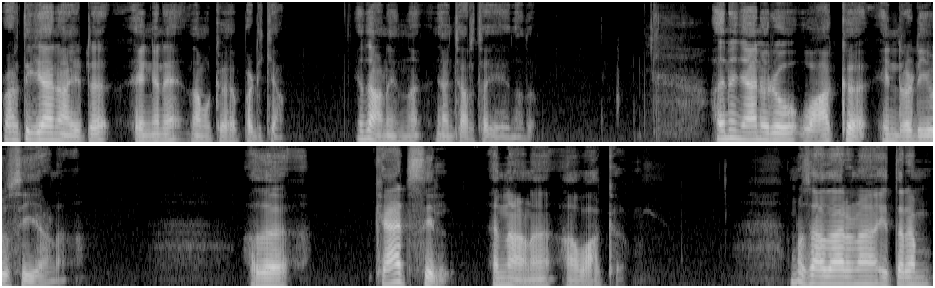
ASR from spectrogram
പ്രാർത്ഥിക്കാനായിട്ട് എങ്ങനെ നമുക്ക് പഠിക്കാം? ഇതാണ് ഇന്ന് ഞാൻ ചർച്ച ചെയ്യുന്നത്. അതിന് ഞാനൊരു വാക്ക് ഇൻട്രൊഡ്യൂസ് ചെയ്യാണ്. അത് കാറ്റ്സിൽ എന്നാണ് ആ വാക്ക്. നമ്മൾ സാധാരണ ഇത്തരം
